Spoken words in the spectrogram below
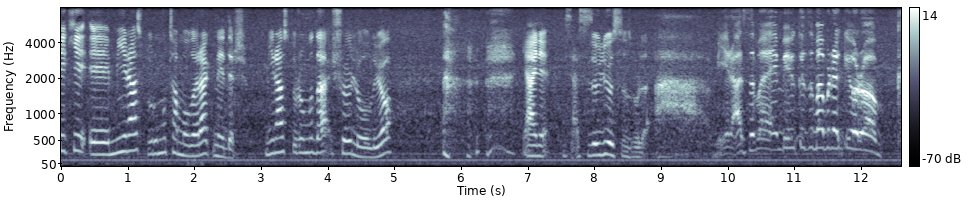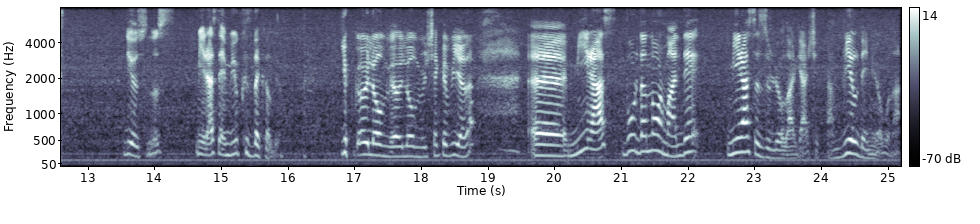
Peki e, miras durumu tam olarak nedir? Miras durumu da şöyle oluyor. yani mesela siz ölüyorsunuz burada. Mirasımı en büyük kızıma bırakıyorum. Diyorsunuz. Miras en büyük kızda kalıyor. Yok öyle olmuyor öyle olmuyor şaka bir yana. Ee, miras burada normalde miras hazırlıyorlar gerçekten. Will deniyor buna.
